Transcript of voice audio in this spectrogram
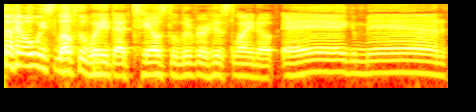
I always love the way that Tails deliver his line of Eggman.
